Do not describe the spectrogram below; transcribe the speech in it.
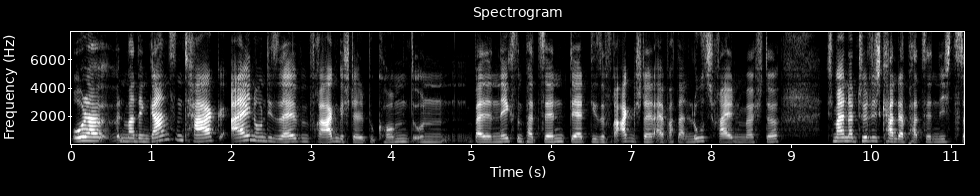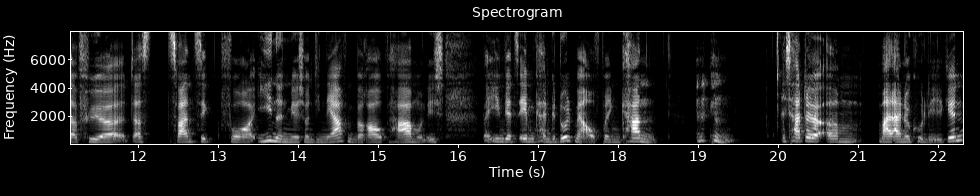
oder wenn man den ganzen Tag ein und dieselben Fragen gestellt bekommt und bei dem nächsten Patient, der diese Fragen stellt, einfach dann losschreien möchte. Ich meine, natürlich kann der Patient nichts dafür, dass 20 vor ihnen mir schon die Nerven beraubt haben und ich bei ihnen jetzt eben keine Geduld mehr aufbringen kann. Ich hatte ähm, mal eine Kollegin,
